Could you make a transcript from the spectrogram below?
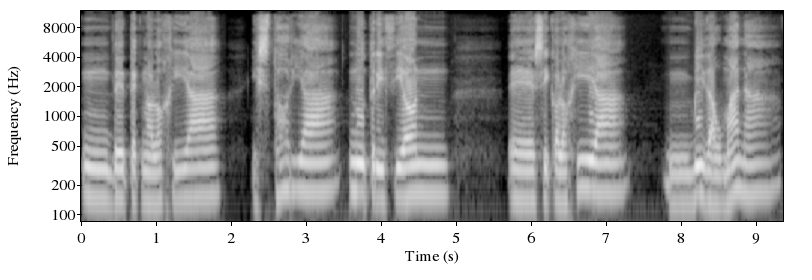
mm, de tecnología, historia, nutrición, eh, psicología, vida humana,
